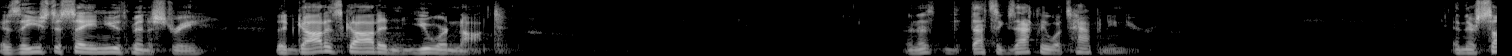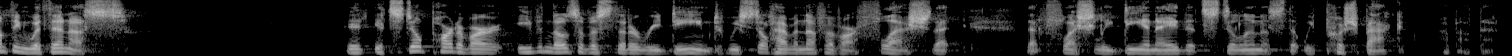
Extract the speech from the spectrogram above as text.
As they used to say in youth ministry, that God is God and you are not. And that's, that's exactly what's happening here. And there's something within us. It, it's still part of our, even those of us that are redeemed, we still have enough of our flesh, that, that fleshly DNA that's still in us, that we push back about that.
